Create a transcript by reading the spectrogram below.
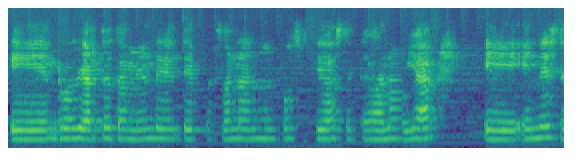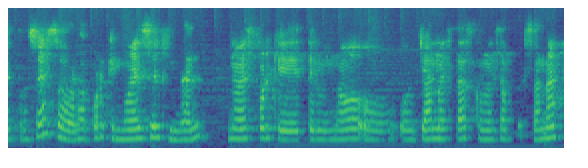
eh, rodearte también de, personas muy positivas que te van a apoyar eh, en este proceso, ¿verdad? Porque no es el final, no es porque terminó o, ya no estás con esa persona,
